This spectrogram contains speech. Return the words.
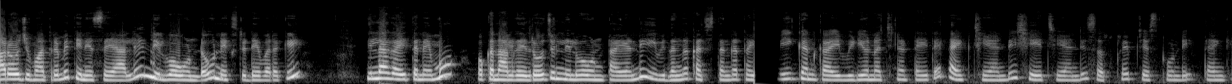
ఆ రోజు మాత్రమే తినేసేయాలి. నిల్వ ఉండవు నెక్స్ట్ డే వరకు. ఇలాగైతేనేమో ఒక నాలుగైదు రోజులు నిల్వ ఉంటాయండి. ఈ విధంగా ఖచ్చితంగా ట్రై మీకు కనుక ఈ వీడియో నచ్చినట్టయితే లైక్ చేయండి షేర్ చేయండి సబ్స్క్రైబ్ చేసుకోండి. థ్యాంక్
